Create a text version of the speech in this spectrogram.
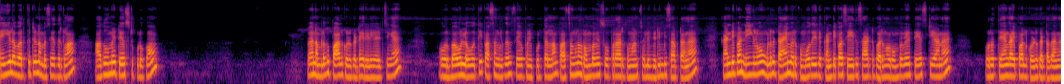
நெய்யில் வறுத்துட்டு நம்ம சேர்த்துருக்கலாம். அதுவுமே டேஸ்ட் கொடுக்கும். இப்போ நம்மளுக்கு பால் கொழுக்கட்டை ரெடி ஆகிடுச்சிங்க ஒரு பவுலில் ஊற்றி பசங்களுக்கு சேவ் பண்ணி கொடுத்துடலாம். பசங்களும் ரொம்பவே சூப்பராக இருக்குமான்னு சொல்லி விரும்பி சாப்பிட்டாங்க. கண்டிப்பாக நீங்களும் உங்களுக்கு டைம் இருக்கும்போது இதை கண்டிப்பாக செய்து சாப்பிட்டு பாருங்கள் ரொம்பவே டேஸ்டியான ஒரு தேங்காய் பால் கொழுக்கட்டை தாங்க.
